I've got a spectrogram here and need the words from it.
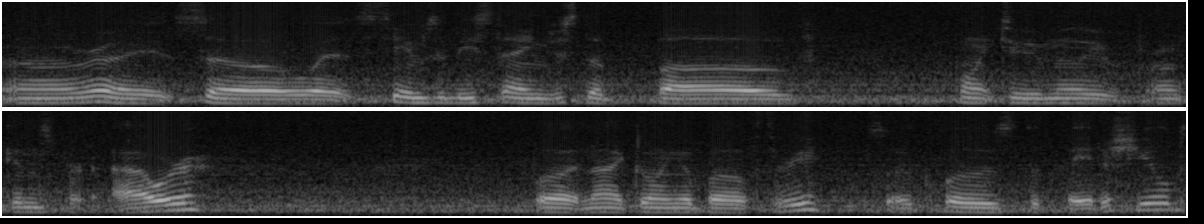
Alright, so it seems to be staying just above 0.2 milliroentgens per hour, but not going above 3, so close the beta shield.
